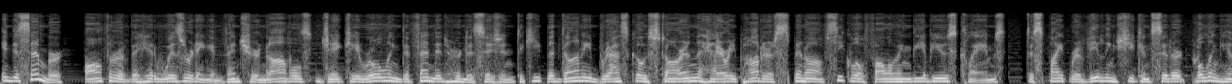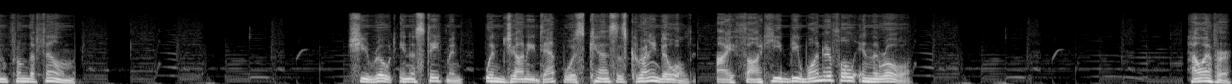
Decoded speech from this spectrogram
In December, author of the hit wizarding adventure novels J.K. Rowling defended her decision to keep the Donnie Brasco star in the Harry Potter spin-off sequel following the abuse claims, despite revealing she considered pulling him from the film. She wrote in a statement, When Johnny Depp was cast as Grindelwald, I thought he'd be wonderful in the role. However,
